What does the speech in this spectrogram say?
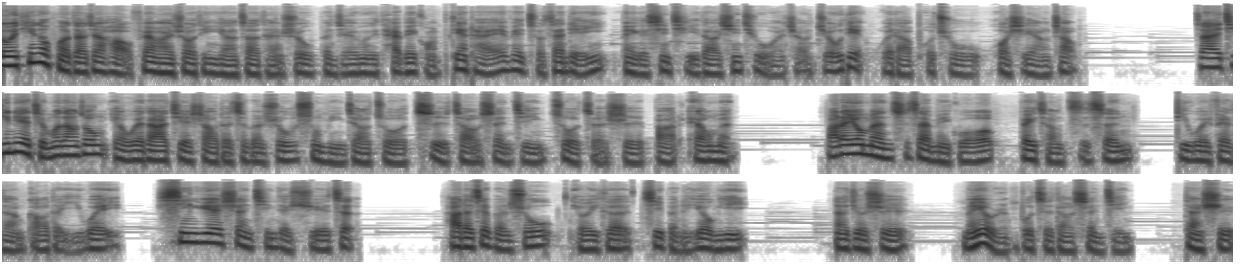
各位听众朋友，大家好，非常欢迎收听杨照谈书。本节目为台北广播电台 FM 九三点一，每个星期一到星期五晚上九点为大家播出。我是杨照。在今天的节目当中，要为大家介绍的这本书书名叫做《制造圣经》，作者是 Bart Ehrman。Bart Ehrman 是在美国非常资深、地位非常高的一位新约圣经的学者。他的这本书有一个基本的用意，那就是没有人不知道圣经，但是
